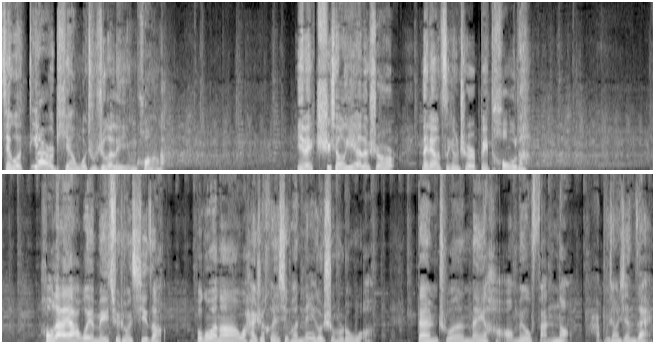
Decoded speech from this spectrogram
结果第二天我就热泪盈眶了，因为吃宵夜的时候那辆自行车被偷了。后来呀，我也没去成西藏。不过呢，我还是很喜欢那个时候的我，单纯美好，没有烦恼，还不像现在，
